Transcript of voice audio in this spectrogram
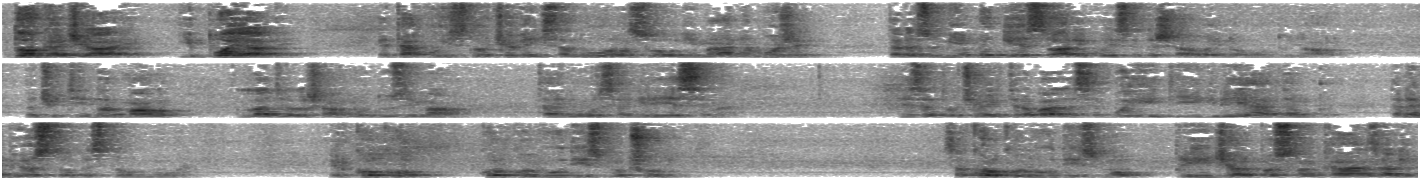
događaje i pojave. E tako isto čovjek sa nurom svog imana može da razumije mnoge stvari koje se dešavaju na ovom dunjalu. Znači, ti normalno, Allah Đelešanu oduzima taj nur sa grijesima. Jer zato čovjek treba da se boji ti grijeha, da, da ne bi ostao bez tog nura. Jer koliko, koliko ljudi smo čuli, sa koliko ljudi smo pričali pa su nam kazali,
